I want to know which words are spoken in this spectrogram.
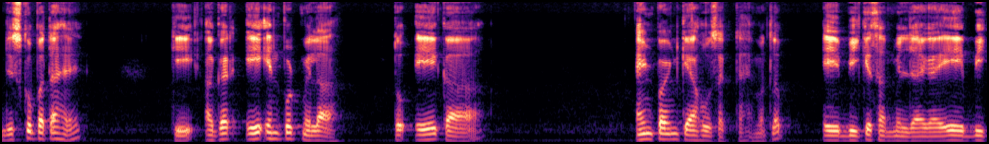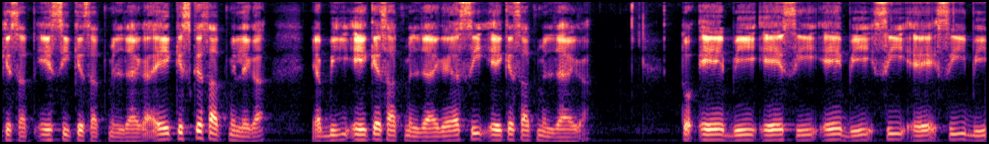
जिसको पता है कि अगर ए इनपुट मिला तो ए का एंड पॉइंट क्या हो सकता है? मतलब ए बी के साथ मिल जाएगा ए बी के साथ ए सी के साथ मिल जाएगा ए किसके साथ मिलेगा? या बी ए के साथ मिल जाएगा, या सी ए के साथ मिल जाएगा? तो A B A C A B C A C B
